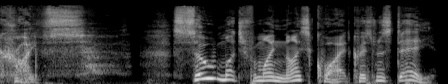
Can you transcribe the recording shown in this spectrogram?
Cripes. So much for my nice quiet Christmas day.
